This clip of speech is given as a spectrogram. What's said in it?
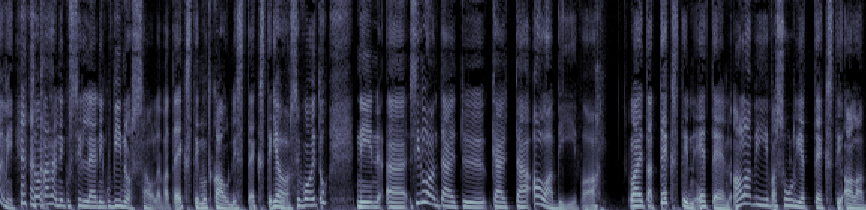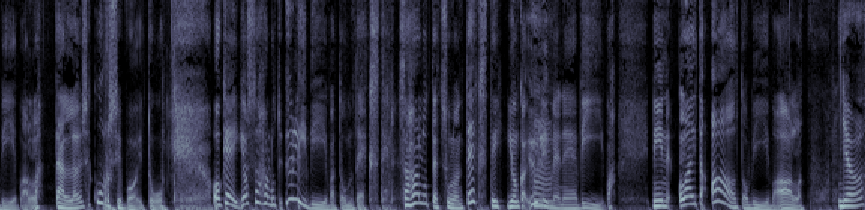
toimii. Se on vähän niin kuin silleen niin kuin vinossa oleva teksti, mutta kaunis teksti, Joo. kursivoitu. Niin äh, silloin täytyy käyttää alaviivaa. Laita tekstin eteen alaviiva, sulje teksti alaviivalla. Tällöin se kursivoituu. Okei, jos sä haluat yliviivatun tekstin, sä haluat, että sulla on teksti, jonka yli mm. menee viiva, niin laita aaltoviiva alkuun Joo.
